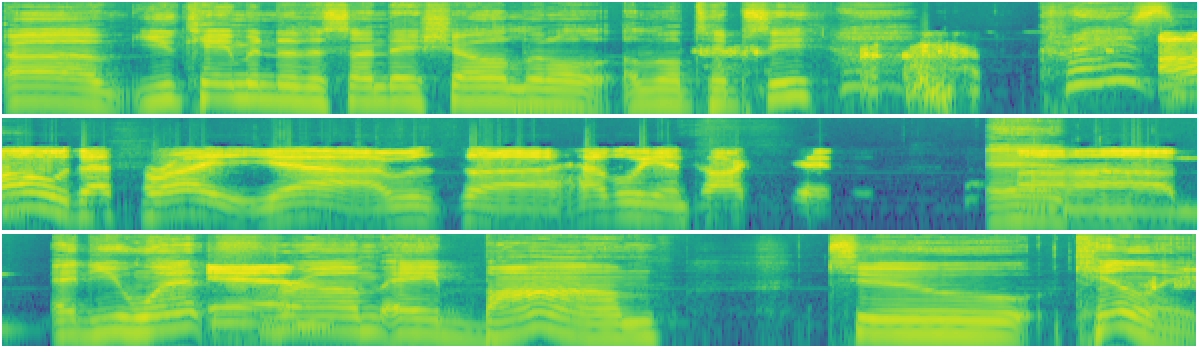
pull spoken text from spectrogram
Uh, you came into the Sunday show a little a little tipsy. Crazy. Oh, that's right. Yeah, I was uh, heavily intoxicated. And, Um, and you went and- from a bomb to killing.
